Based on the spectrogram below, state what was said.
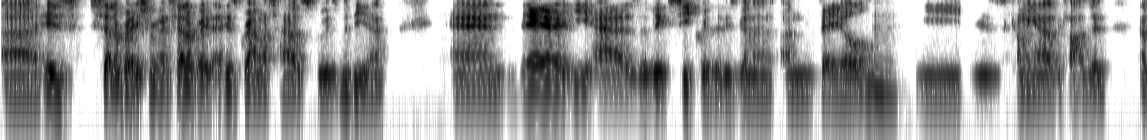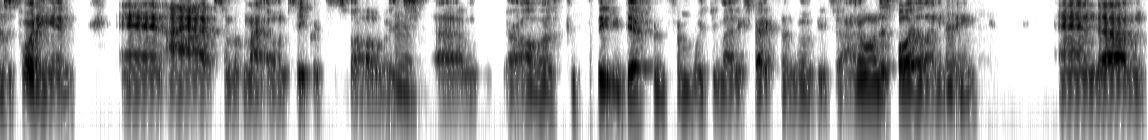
uh, his celebration. We're going to celebrate at his grandma's house, who is Madea, and there he has a big secret that he's going to unveil. Mm. He is coming out of the closet. I'm supporting him, I have some of my own secrets as well, which mm. um, are almost completely different from what you might expect from the movie. So I don't want to spoil anything. Mm. And um,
